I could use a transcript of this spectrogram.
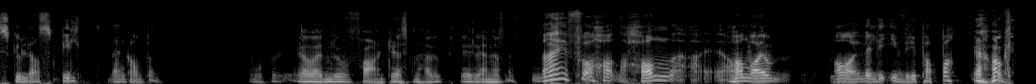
skulle ha spilt den kampen. Hvorfor i all verden dro faren til Espen Haug til NFF? Nei, for han, han, han var jo han var en veldig ivrig pappa. Ja, ok.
